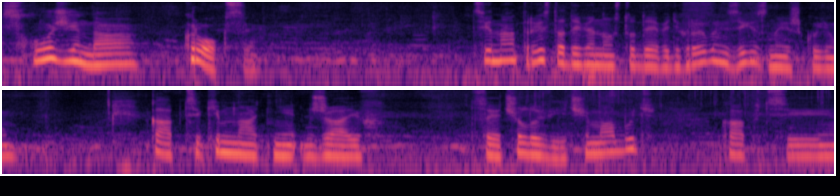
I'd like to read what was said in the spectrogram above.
Схожі на крокси. Ціна 399 гривень зі знижкою. Капці кімнатні джайв. Це чоловічі, мабуть. Капці.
